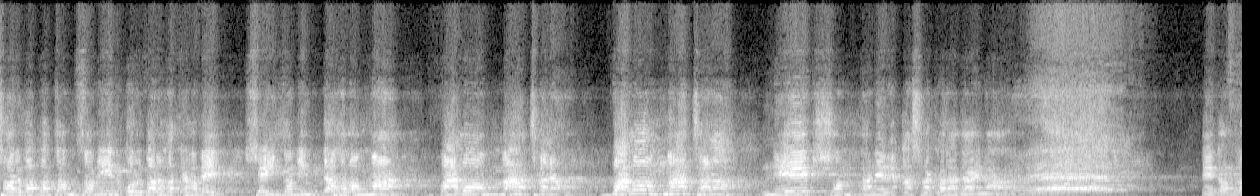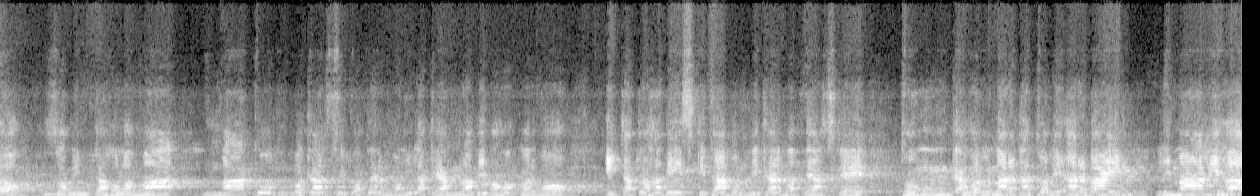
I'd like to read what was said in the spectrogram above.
সর্বপ্রথম জমিন উর্বর হতে হবে। সেই জমিনটা হলো মা ভালো মা ছাড়া ভালো মা ছাড়া নেক সন্তানের আশা করা যায় না। এজন্য জমিনটা হলো মা। মা কোন প্রকার মহিলাকে আমরা বিবাহ করব? এটা তো হাদিস কিতাব লিখার মধ্যে আসছে। তুমকাহুল মারআতু লিআরবাইন লিমালিহা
